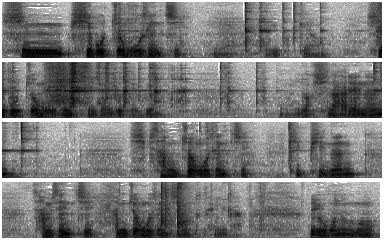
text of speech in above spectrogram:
15.5cm. 예, 여기 볼게요. 15.5cm 정도 되고요. 역시 아래는 13.5cm, 깊이는 3cm, 3.5cm 정도 됩니다. 요거는 뭐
